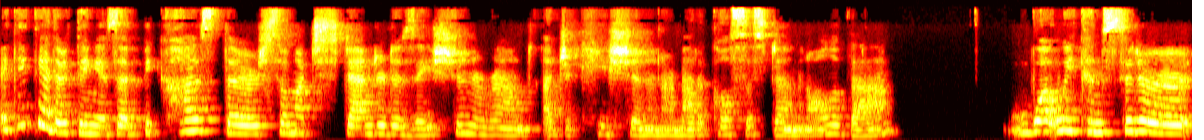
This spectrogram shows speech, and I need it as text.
i think the other thing is that because there's so much standardization around education in our medical system and all of that what we consider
